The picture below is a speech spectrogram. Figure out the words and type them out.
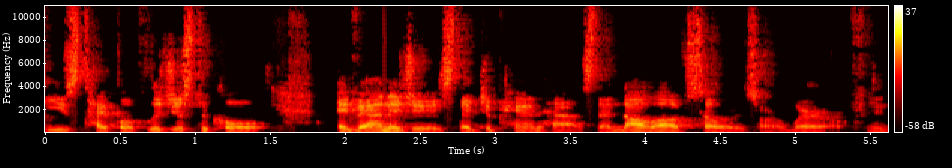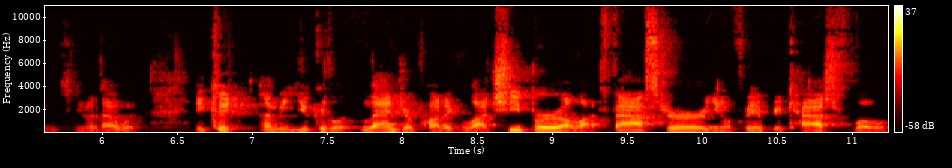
these type of logistical advantages that Japan has that not a lot of sellers are aware of. And, you know, that would, it could, I mean, you could land your product a lot cheaper, a lot faster, you know, free up your cash flow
